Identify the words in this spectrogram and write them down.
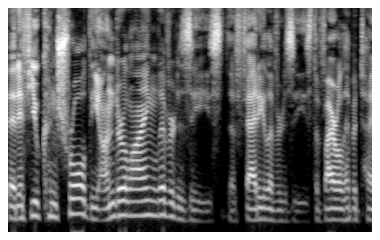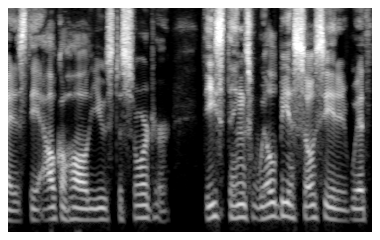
that if you control the underlying liver disease, the fatty liver disease, the viral hepatitis, the alcohol use disorder, these things will be associated with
